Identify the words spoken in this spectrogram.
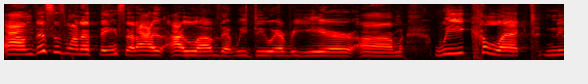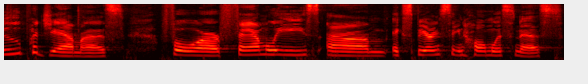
Um, this is one of the things that I, I love that we do every year. Um, we collect new pajamas for families um, experiencing homelessness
